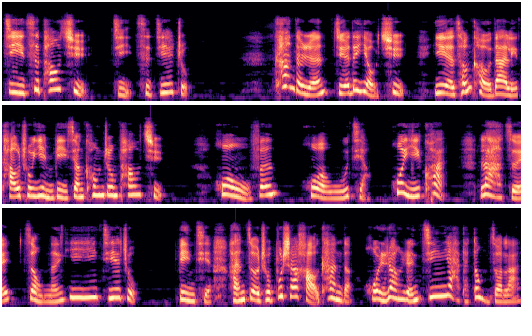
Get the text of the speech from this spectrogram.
几次抛去，几次接住。看的人觉得有趣，也从口袋里掏出硬币向空中抛去，或五分，或五角，或一块，蜡嘴总能一一接住，并且还做出不少好看的或让人惊讶的动作来。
